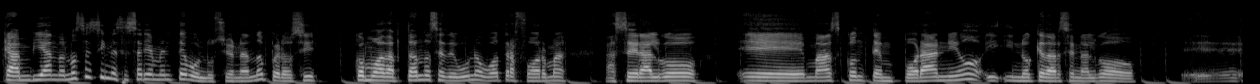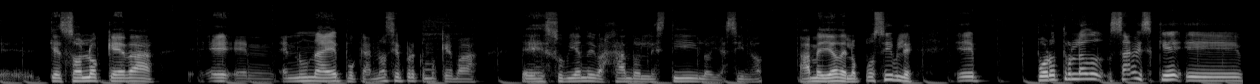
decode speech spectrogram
cambiando, no sé si necesariamente evolucionando, pero sí como adaptándose de una u otra forma a hacer algo eh, más contemporáneo y, no quedarse en algo eh, que solo queda eh, en, una época, ¿no? Siempre como que va subiendo y bajando el estilo y así, ¿no? A medida de lo posible. Por otro lado, ¿sabes qué? Eh,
